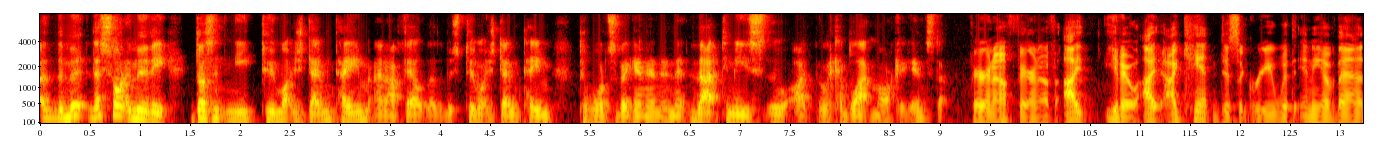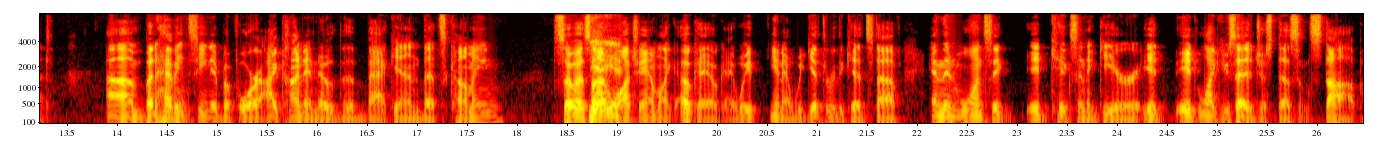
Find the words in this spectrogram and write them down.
the this sort of movie doesn't need too much downtime, and I felt that there was too much downtime towards the beginning, and that to me is uh, like a black mark against it. Fair enough. Fair enough. I, you know, I, I can't disagree with any of that. Um, but having seen it before, I kind of know the back end that's coming. So as Yeah, I'm yeah. watching, I'm like, okay, okay, we, you know, we get through the kid stuff, and then once it it kicks into gear, it it like you said, it just doesn't stop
